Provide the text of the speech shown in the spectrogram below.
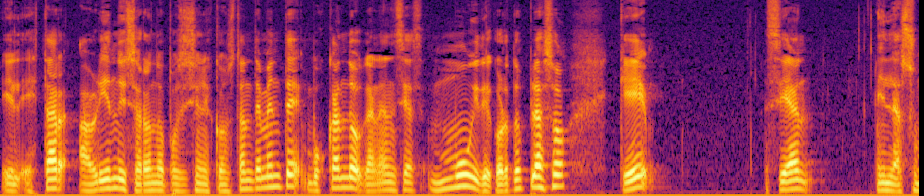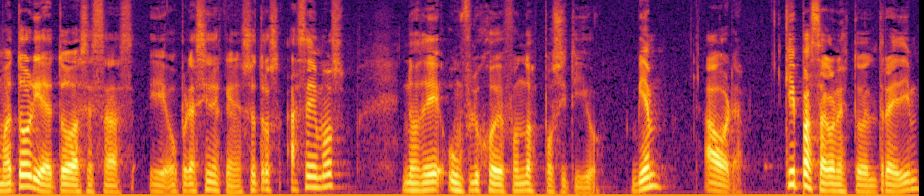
el estar abriendo y cerrando posiciones constantemente, buscando ganancias muy de corto plazo que sean en la sumatoria de todas esas eh, operaciones que nosotros hacemos nos dé un flujo de fondos positivo. Bien, ahora, ¿qué pasa con esto del trading?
